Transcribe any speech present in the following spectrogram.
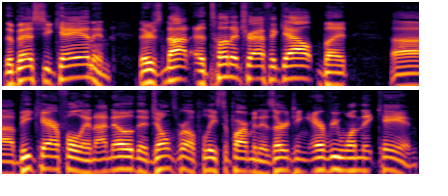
the best you can, and there's not a ton of traffic out, but uh, be careful. And I know the Jonesboro Police Department is urging everyone that can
